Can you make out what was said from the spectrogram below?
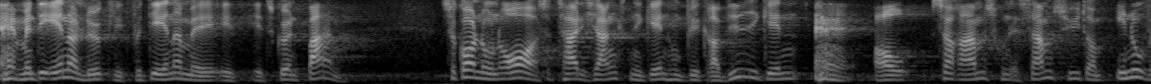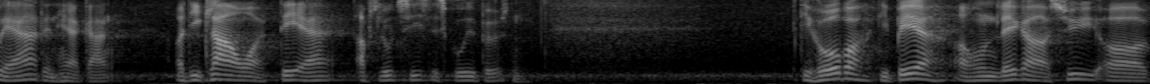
Men det ender lykkeligt, for det ender med et, et skønt barn. Så går nogle år, så tager de chancen igen. Hun bliver gravid igen, og så rammes hun af samme sygdom endnu værre den her gang. Og de er klar over, at det er absolut sidste skud i bøssen. De håber, de beder, og hun ligger og syg, og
